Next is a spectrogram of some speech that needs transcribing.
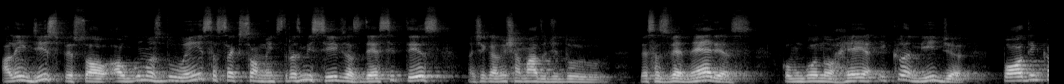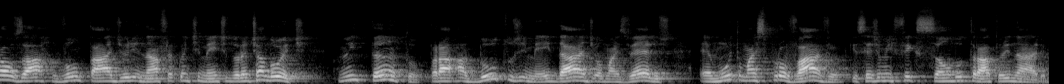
Além disso, pessoal, algumas doenças sexualmente transmissíveis, as DSTs, antigamente chamado de do, dessas venéreas, como gonorreia e clamídia, podem causar vontade de urinar frequentemente durante a noite. No entanto, para adultos de meia idade ou mais velhos, é muito mais provável que seja uma infecção do trato urinário.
